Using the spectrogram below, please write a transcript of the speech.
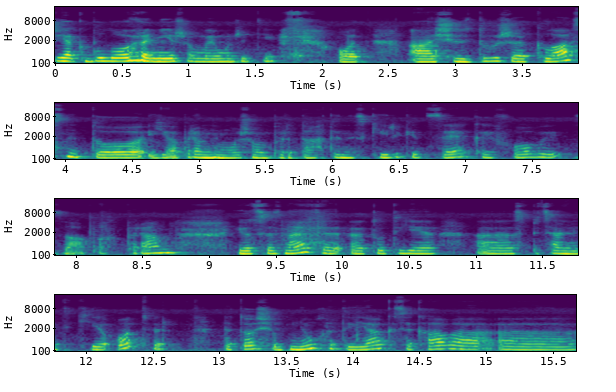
як було раніше в моєму житті, от, а щось дуже класне, то я прям не можу вам передати, наскільки це кайфовий запах. Прям. І оце, знаєте, е, тут є е, спеціальний такий отвір для того, щоб нюхати, як ця кава е,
